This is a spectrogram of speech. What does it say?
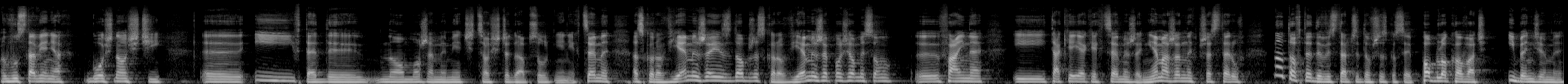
w ustawieniach głośności, i wtedy no, możemy mieć coś, czego absolutnie nie chcemy. A skoro wiemy, że jest dobrze, skoro wiemy, że poziomy są y, fajne i takie, jakie chcemy, że nie ma żadnych przesterów, no to wtedy wystarczy to wszystko sobie poblokować i będziemy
